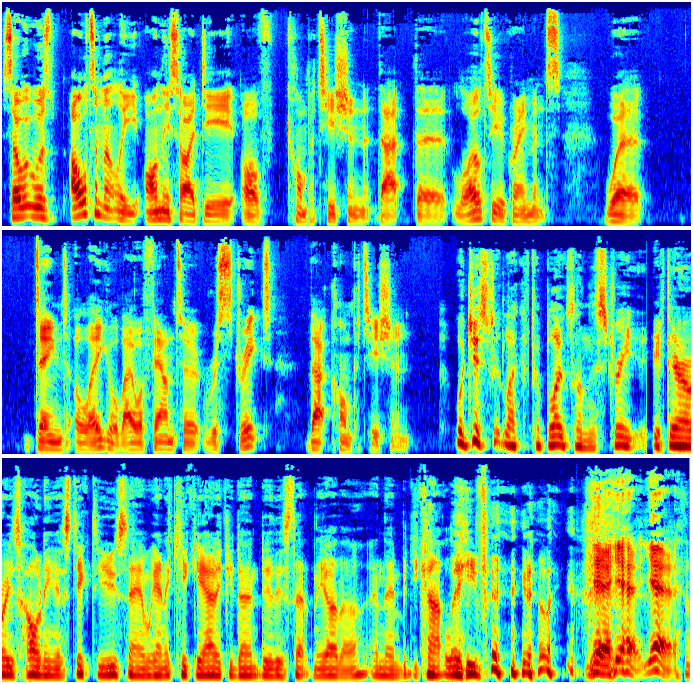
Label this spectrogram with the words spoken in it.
so it was ultimately on this idea of competition that the loyalty agreements were deemed illegal. They were found to restrict that competition. Well, just like for blokes on the street, if they're always holding a stick to you saying, we're going to kick you out if you don't do this, that, and the other, and then, but you can't leave. you know? Yeah, yeah, yeah.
